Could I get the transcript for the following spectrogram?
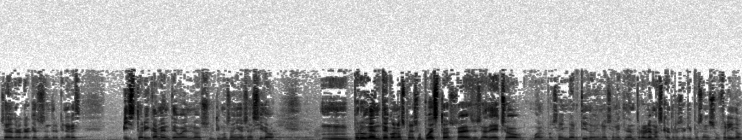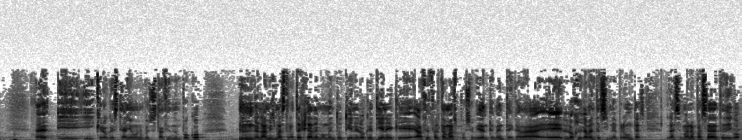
O sea, yo creo que el que esos entre Pinares históricamente o en los últimos años ha sido prudente con los presupuestos, ¿sabes? O sea, de hecho, bueno, pues ha invertido y no se ha metido en problemas que otros equipos han sufrido, y, y, creo que este año, bueno, pues está haciendo un poco la misma estrategia, de momento tiene lo que tiene, que hace falta más, pues evidentemente, cada, eh, lógicamente si me preguntas la semana pasada te digo,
